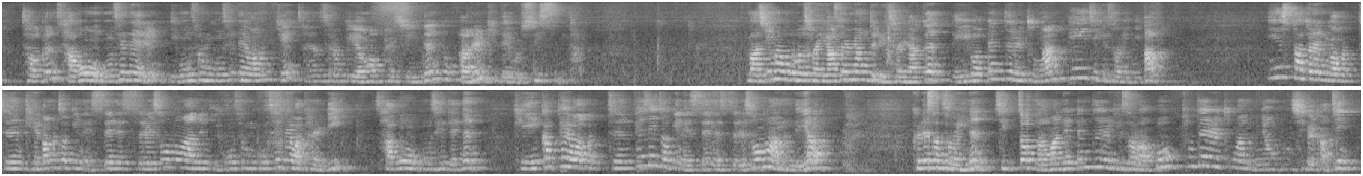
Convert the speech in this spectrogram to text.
적은 4050 세대를 2030 세대와 함께 자연스럽게 영입할 수 있는 효과를 기대해 볼 수 있습니다. 마지막으로 저희가 설명드릴 전략은 네이버 밴드를 통한 페이지 개설입니다. 인스타그램과 같은 개방적인 SNS를 선호하는 2030 세대와 달리 4050 세대는 개인 카페와 같은 폐쇄적인 SNS를 선호하는데요. 그래서 저희는 직접 나만의 밴드를 개설하고 초대를 통한 운영 방식을 가진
